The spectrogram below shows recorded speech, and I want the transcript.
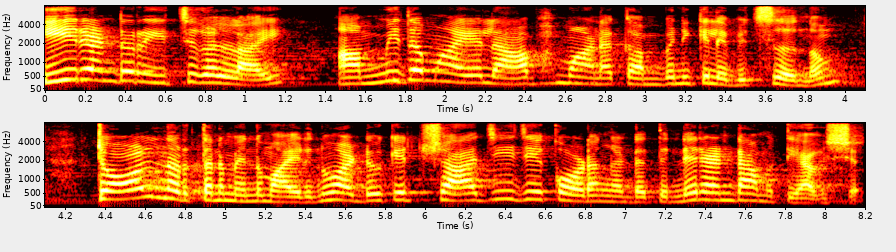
ഈ രണ്ട് റീച്ചുകളിലായി അമിതമായ ലാഭമാണ് കമ്പനിക്ക് ലഭിച്ചതെന്നും ടോൾ നിർത്തണമെന്നുമായിരുന്നു അഡ്വക്കേറ്റ് ഷാജി ജെ കോടങ്കണ്ടത്തിന്റെ രണ്ടാമത്തെ ആവശ്യം.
